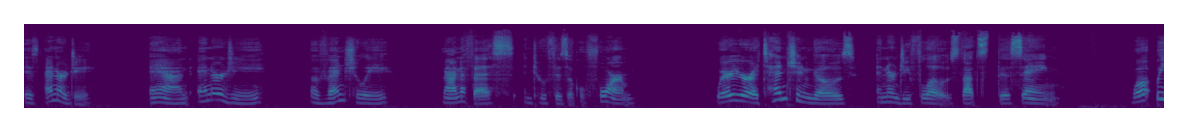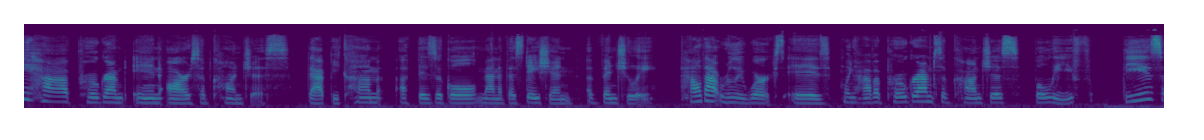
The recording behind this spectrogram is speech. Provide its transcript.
is energy. And energy eventually manifests into a physical form. Where your attention goes, energy flows. That's the saying. What we have programmed in our subconscious that become a physical manifestation eventually. How that really works is when you have a programmed subconscious belief, these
